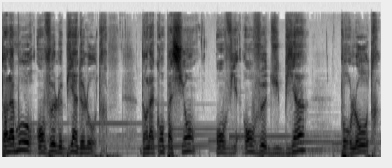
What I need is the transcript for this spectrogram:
Dans l'amour, on veut le bien de l'autre. Dans la compassion, on, on veut du bien pour l'autre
